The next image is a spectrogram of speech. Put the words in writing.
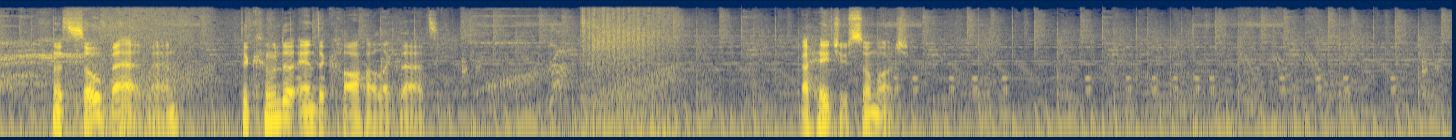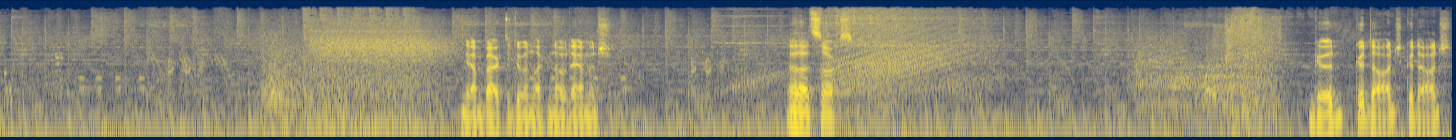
That's so bad, man. Dekunda and Dekaja like that. I hate you so much. Yeah, I'm back to doing like no damage. Oh, that sucks. Good. Good dodge. Good dodge.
